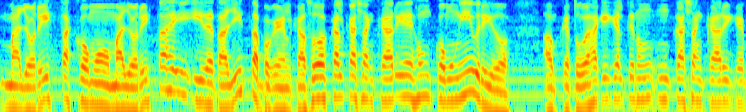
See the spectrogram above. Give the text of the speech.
mayoristas como mayoristas y, y detallistas, porque en el caso de Oscar Cachancari es un como un híbrido. Aunque tú ves aquí que él tiene un, un Cachancari que es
